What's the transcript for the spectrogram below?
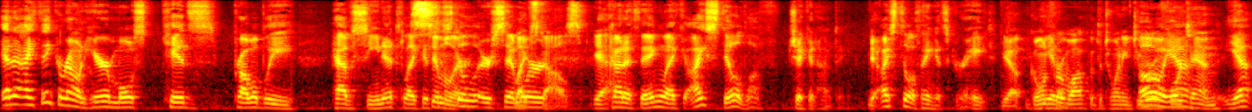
And I think around here, most kids probably have seen it. Like it's Similar still or similar lifestyles. Yeah. kind of thing. Like I still love chicken hunting. Yeah. I still think it's great. yeah, going You for a walk with the 22 Oh or a yeah, 410. yeah.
